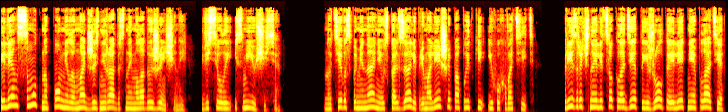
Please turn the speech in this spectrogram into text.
Элен смутно помнила мать жизнерадостной молодой женщиной, веселый и смеющийся. Но те воспоминания ускользали при малейшей попытке их ухватить. Призрачное лицо Кладеты и желтое летнее платье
